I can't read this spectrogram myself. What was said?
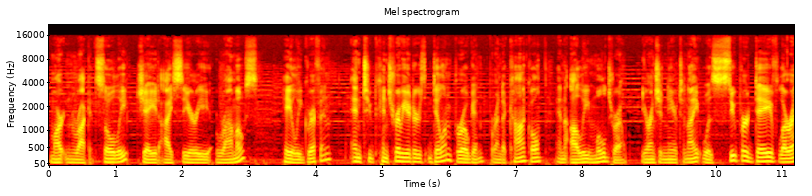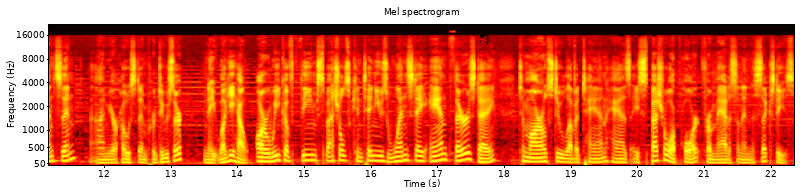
Martin Roccazzoli, Jade Isiri Ramos, Haley Griffin, and to contributors Dylan Brogan, Brenda Konkel, and Ali Muldrow. Your engineer tonight was Super Dave Lorenzen. I'm your host and producer, Nate Weggyhout. Our week of theme specials continues Wednesday and Thursday Tomorrow, Stu Levitan has a special report from Madison in the 60s.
